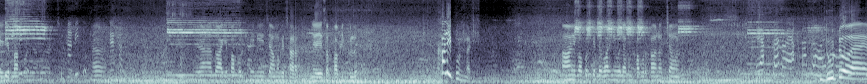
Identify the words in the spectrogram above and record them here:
এই যে পাপড় খাবি তো? হ্যাঁ। হ্যাঁ তো আগে পাপড় খেয়ে নিয়েছে আমাকে ছাড়া। এইসব পাবলিকগুলো খালি পুন আমি পাপড় খেতে পারিনি বলে এখন পাপড় খাওয়ানো হচ্ছে আমাকে। দুটো হ্যাঁ।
